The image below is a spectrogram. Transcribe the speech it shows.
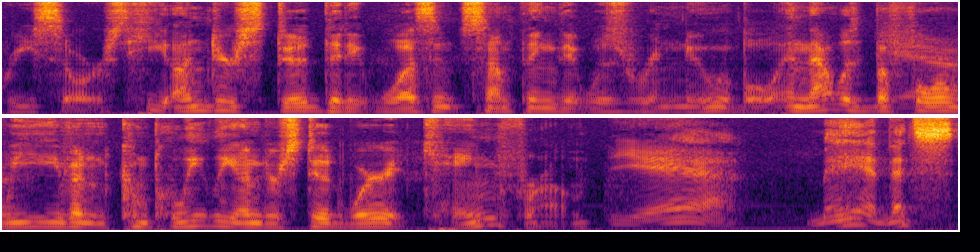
resource. He understood that it wasn't something that was renewable and that was before Yeah. we even completely understood where it came from. Yeah, man, that's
